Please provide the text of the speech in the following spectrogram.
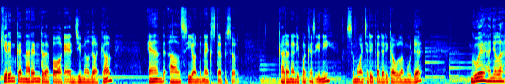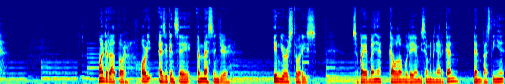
kirim ke narendrapawaka@gmail.com and I'll see you on the next episode. Karena di podcast ini semua cerita dari kaula muda Gue hanyalah moderator, or as you can say, a messenger in your stories. Supaya banyak kaula muda yang bisa mendengarkan dan pastinya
